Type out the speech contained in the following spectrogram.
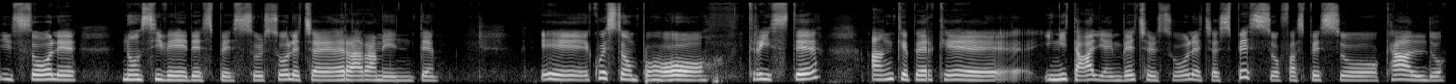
il sole non si vede spesso, il sole c'è raramente. E questo è un po' triste anche perché in Italia invece il sole c'è spesso, fa spesso caldo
